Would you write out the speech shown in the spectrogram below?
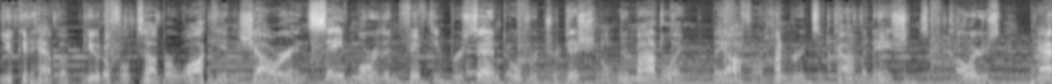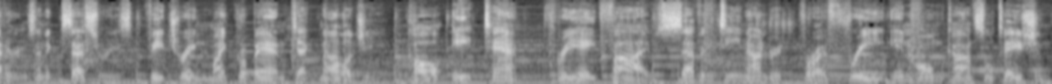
You could have a beautiful tub or walk in shower and save more than 50% over traditional remodeling. They offer hundreds of combinations of colors, patterns, and accessories featuring Microban technology. Call 810 385 1700 for a free in home consultation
